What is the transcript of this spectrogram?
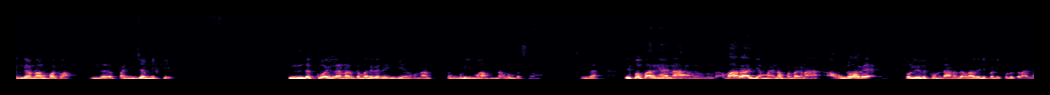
எங்க வேணாலும் பார்க்கலாம். இந்த பஞ்சமிக்கு இந்த கோயிலில் நடக்க மாதிரி வேற எங்கேயும் நடக்க முடியுமா அப்படின்னா ரொம்ப சிரமம். சரிங்களா? இப்ப பாருங்க நான் வாராகி அம்மா என்ன பண்றாங்கன்னா அவங்களாவே தொழிலுக்கு உண்டானதெல்லாம் ரெடி பண்ணி கொடுக்குறாங்க.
